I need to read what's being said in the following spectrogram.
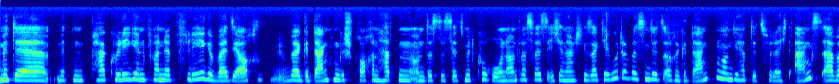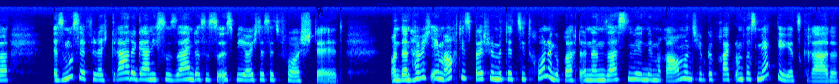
mit, der, mit ein paar Kolleginnen von der Pflege, weil sie auch über Gedanken gesprochen hatten und das ist jetzt mit Corona und was weiß ich. Und dann habe ich gesagt, ja gut, aber es sind jetzt eure Gedanken und ihr habt jetzt vielleicht Angst, aber es muss ja vielleicht gerade gar nicht so sein, dass es so ist, wie ihr euch das jetzt vorstellt. Und dann habe ich eben auch dieses Beispiel mit der Zitrone gebracht und dann saßen wir in dem Raum und ich habe gefragt, und was merkt ihr jetzt gerade?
